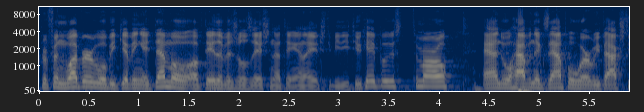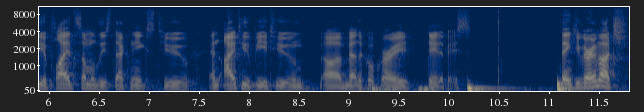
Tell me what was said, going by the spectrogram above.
Griffin Weber will be giving a demo of data visualization at the NIH BD2K booth tomorrow, and we'll have an example where we've actually applied some of these techniques to an I2B2 uh, medical query database. Thank you very much.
